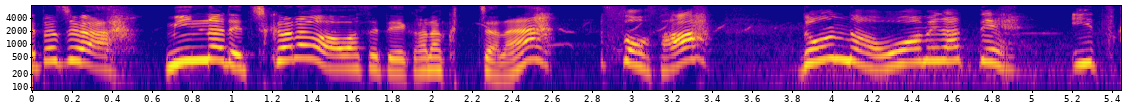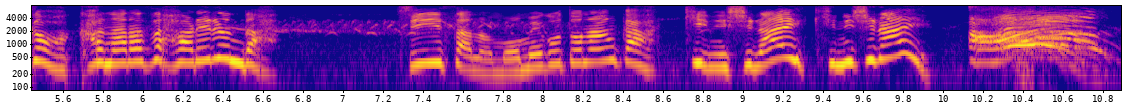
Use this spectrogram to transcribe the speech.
俺たちはみんなで力を合わせていかなくっちゃな。そうさ。どんな大雨だっていつかは必ず晴れるんだ。小さな揉め事なんか気にしない気にしない。ああ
